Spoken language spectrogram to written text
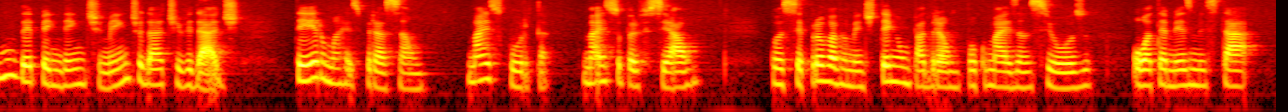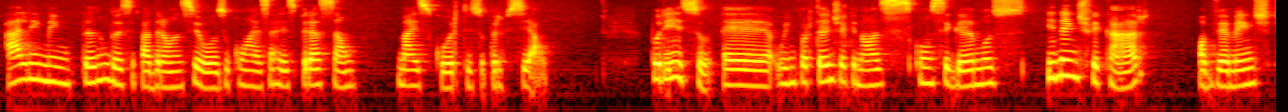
independentemente da atividade, ter uma respiração mais curta, mais superficial, você provavelmente tem um padrão um pouco mais ansioso ou até mesmo está alimentando esse padrão ansioso com essa respiração mais curta e superficial. Por isso, é, o importante é que nós consigamos identificar, obviamente,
